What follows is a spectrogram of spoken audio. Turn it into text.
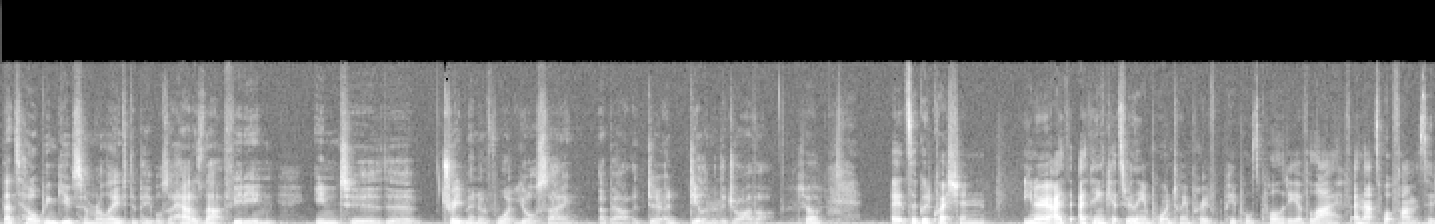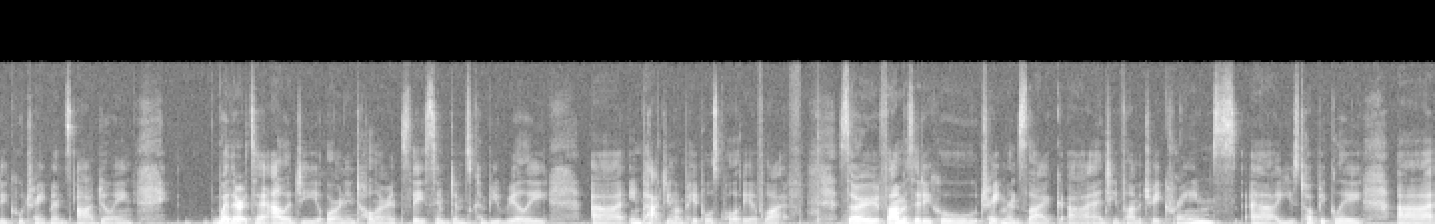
That's helping give some relief to people. So how does that fit in into the treatment of what you're saying about de- dealing with the driver? Sure. It's a good question. You know, I, th- I think it's really important to improve people's quality of life, and that's what pharmaceutical treatments are doing. Whether it's an allergy or an intolerance, these symptoms can be really uh, impacting on people's quality of life. So, pharmaceutical treatments like uh, anti inflammatory creams uh, used topically uh,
